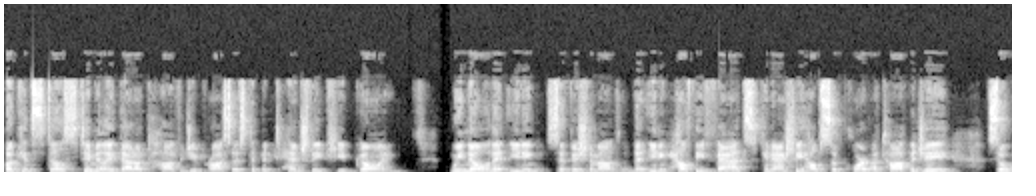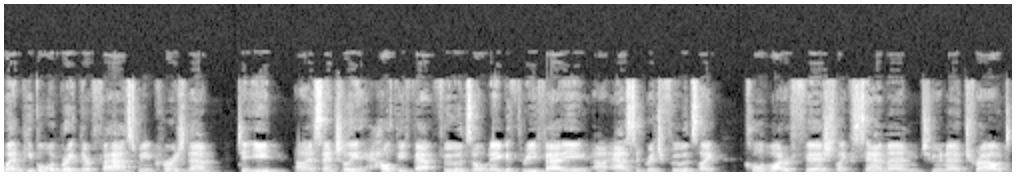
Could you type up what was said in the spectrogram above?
but can still stimulate that autophagy process to potentially keep going. We know that eating sufficient amount, that eating healthy fats can actually help support autophagy. So when people would break their fast, we encourage them to eat uh, essentially healthy fat foods, so omega-3 fatty uh, acid-rich foods like cold water fish, like salmon, tuna, trout,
